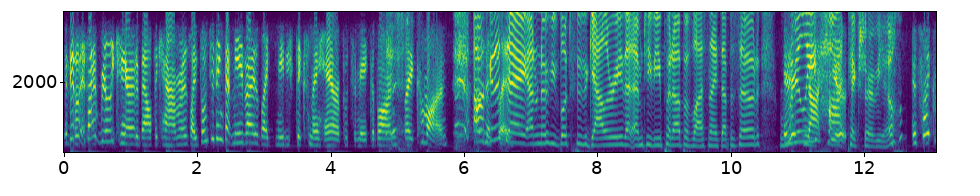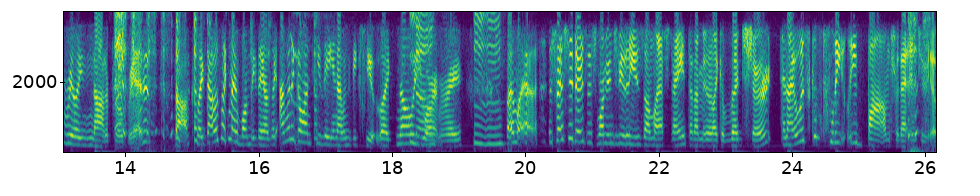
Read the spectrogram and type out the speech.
If it, if I really cared about the cameras, like, don't you think that maybe I would, like maybe fix my hair or put some makeup on? Like, come on. I was gonna say, I don't know if you've looked through the gallery that MTV put up of last night's episode. It really hot cute. picture of you. It's like really not appropriate. It sucks. Like that was like my one big thing. I was like, I'm gonna go on TV and I'm gonna be cute. Like, no, No. you aren't, Marie. Mm-mm. But I'm like, uh, especially there's this one interview they used on last night that I'm in like a red shirt, and I was completely bombed for that interview.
